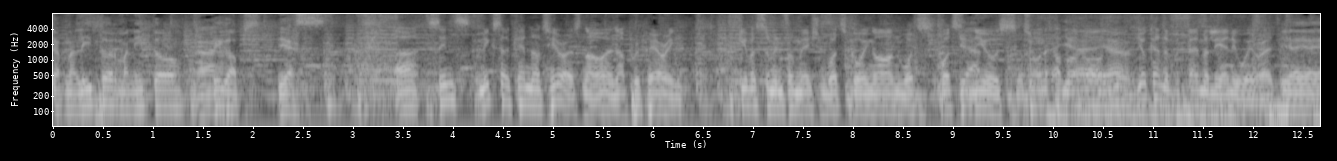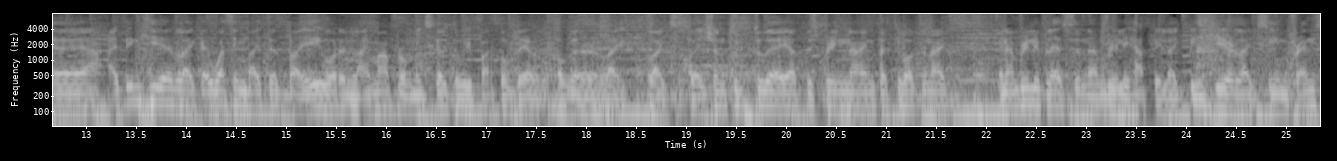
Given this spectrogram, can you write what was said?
Carnalito, hermanito, Ah. big ups. Yes. Uh, since Mixhell cannot hear us now and are preparing, give us some information. What's going on? What's what's Yeah. the news? About, about, Yeah, oh, yeah. You're, you're kind of a family anyway, right? Yeah, yeah, yeah, yeah. I've been here like I was invited by Igor and Laima from Mixhell to be part of their of their like like situation to, today at the Spring Nine Festival tonight, and I'm really blessed and I'm really happy like being here, like seeing friends.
